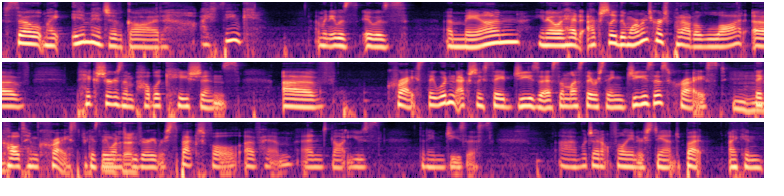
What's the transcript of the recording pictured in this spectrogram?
so my image of God, I think, I mean, it was it was a man. You know, I had actually the Mormon Church put out a lot of pictures and publications of Christ. They wouldn't actually say Jesus unless they were saying Jesus Christ. They called him Christ because they wanted to be very respectful of him and not use the name Jesus. um, which I don't fully understand, but I can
